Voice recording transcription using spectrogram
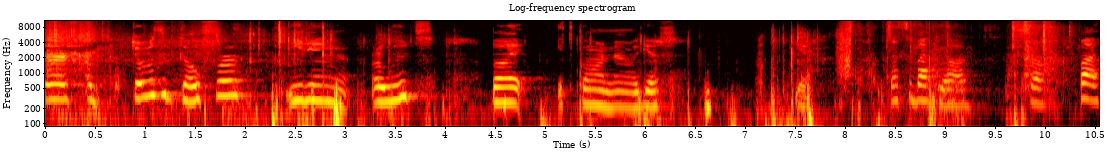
there's a, there was a gopher eating our roots, but it's gone now, I guess. Yeah, that's the backyard. So, bye.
